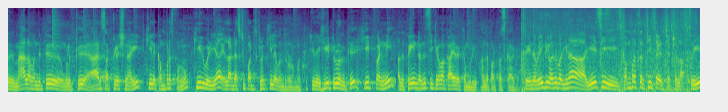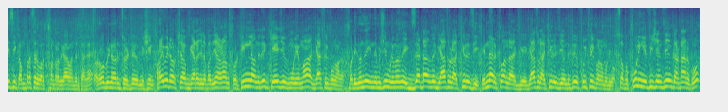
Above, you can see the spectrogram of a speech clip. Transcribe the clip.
ஸோ இது மேலே வந்துட்டு உங்களுக்கு ஏர் சர்க்குலேஷன் ஆகி கீழே கம்ப்ரஸ் பண்ணும். கீழ் வழியாக எல்லா டஸ்ட் பார்ட்டிஸ்களும் கீழே வந்துடும் நமக்கு. இதில் ஹீட்டரும் இருக்குது ஹீட் பண்ணி அந்த பெயிண்ட் வந்து சீக்கிரமாக காய வைக்க முடியும் அந்த பர்பஸ்க்காக இப்போ இந்த வெஹிக்கிள் வந்து பார்த்தீங்கன்னா ஏசி கம்ப்ரஸர் சீஸ் ஆயிடுச்சு ஆக்சுவலாக ஸோ ஏசி கம்ப்ரஸர் ஒர்க் பண்ணுறதுக்காக வந்திருக்காங்க. ரோபினர்னு சொல்லிட்டு மிஷின் ப்ரைவேட் ஒர்க் ஷாப் கேரேஜில் பார்த்தீங்கன்னா ஒரு டின்ல வந்துட்டு கேஜி மூலியமாக கேஸ் ஃபில் பண்ணுவாங்க. பட் இது வந்து இந்த மிஷின் மூலியமாக வந்து எக்ஸாக்டாக வந்து கேஸோட அக்யூரசி என்ன இருக்கோ அந்த கேஸோட அக்யூரசி வந்துட்டு ஃபுல்ஃபில் பண்ண முடியும். ஸோ அப்போ கூலிங் எஃபிஷியன்சியும் கரெக்டாக இருக்கும்.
